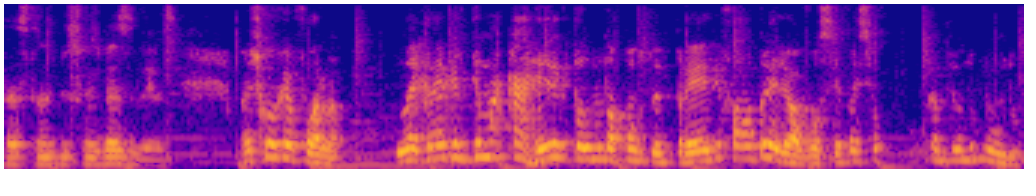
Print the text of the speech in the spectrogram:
das transmissões brasileiras. Mas de qualquer forma, o Leclerc ele tem uma carreira que todo mundo aponta para ele e fala para ele: ó, você vai ser o campeão do mundo.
